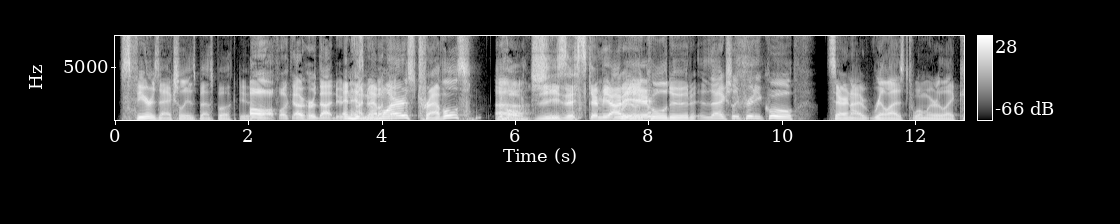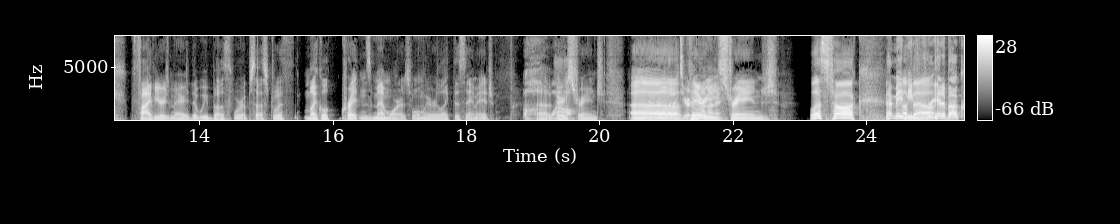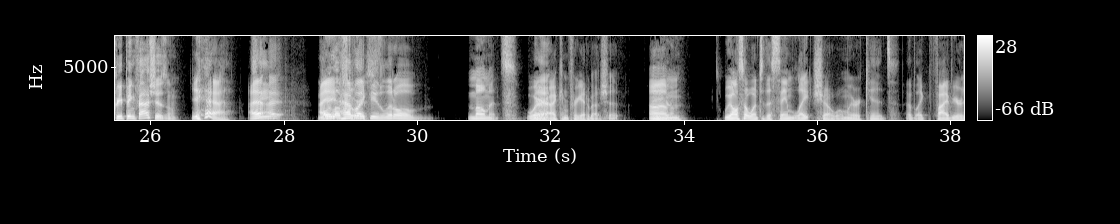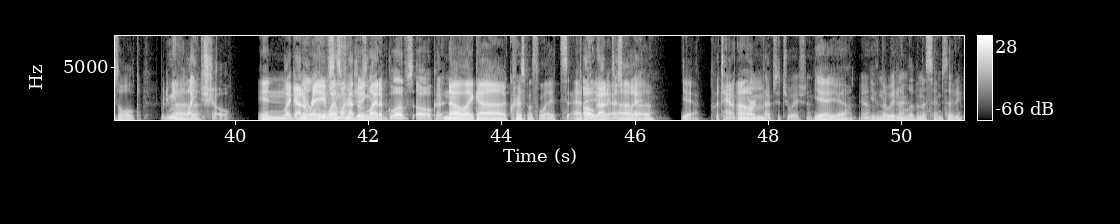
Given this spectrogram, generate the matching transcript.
Sphere is actually his best book, dude. Oh, fuck. I heard that, dude. and his knew about that. memoirs, Travels. oh, uh, Jesus. Get me out of really here. cool, dude. Is actually pretty cool. Sarah and I realized when we were like five years married that we both were obsessed with Michael Crichton's memoirs when we were like the same age. Oh, Uh, wow. Very strange. Uh, tear to my eye. very strange. Let's talk. That made me forget about creeping fascism. Yeah? I I, I have like these little moments where Yeah. I can forget about shit. There you go. Um, we also went to the same light show when we were kids, at like five years old. What do you mean, uh, light show? in Like at a rave, West someone had those light up gloves? Oh, okay. No, like uh Christmas lights at Oh, a, got it, display. uh, yeah, Botanical garden um, type situation. yeah, yeah. Yeah, Even though we didn't there. live in the same city.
